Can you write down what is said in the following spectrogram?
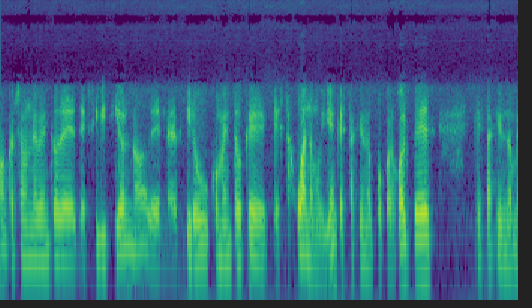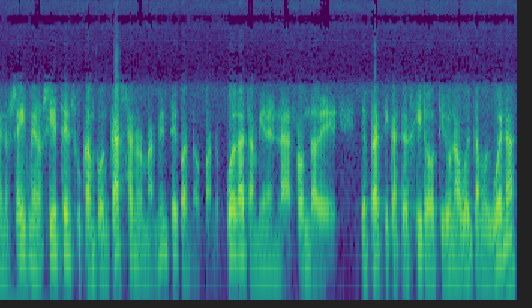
aunque sea un evento de, exhibición, ¿no? De, el Hero comentó que, está jugando muy bien, que está haciendo pocos golpes, que está haciendo menos seis, menos siete en su campo en casa normalmente cuando cuando juega, también en la ronda de, prácticas del Giro tiró una vuelta muy buena.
